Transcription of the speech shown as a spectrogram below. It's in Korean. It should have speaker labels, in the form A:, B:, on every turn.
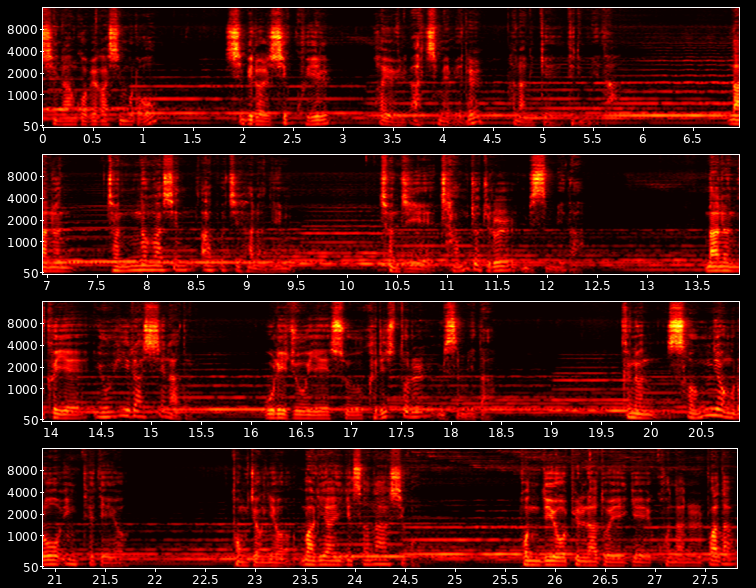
A: 신앙 고백하심으로 11월 19일 화요일 아침 예배를 하나님께 드립니다. 나는 전능하신 아버지 하나님, 천지의 창조주를 믿습니다. 나는 그의 유일하신 아들, 우리 주 예수 그리스도를 믿습니다. 그는 성령으로 잉태되어 동정녀 마리아에게서 나시고 본디오 빌라도에게 고난을 받아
